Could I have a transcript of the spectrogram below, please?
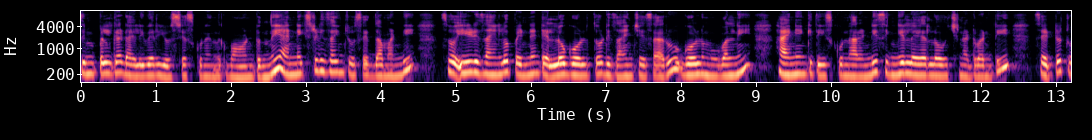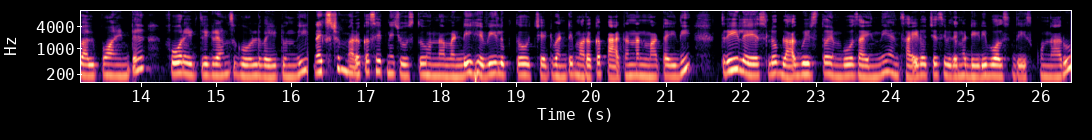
సింపుల్గా డైలీ వేర్ యూస్ చేసుకునేందుకు బాగుంటుంది. అండ్ నెక్స్ట్ డిజైన్ చూసేద్దామండి. సో ఈ డిజైన్లో పెండెంట్ ఎల్లో గోల్డ్తో డిజైన్ చేశారు. గోల్డ్ మువ్వల్ని హ్యాంగింగ్కి తీసుకున్నారండి. సింగిల్ లేయర్లో వచ్చినటువంటి set twelve point four eight three grams gold weight ఉంది. నెక్స్ట్ మరొక సెట్ని చూస్తూ ఉన్నామండి. హెవీ లుక్తో వచ్చేటువంటి మరొక ప్యాటర్న్ అనమాట ఇది. త్రీ లేయర్స్లో బ్లాక్ బీడ్స్తో ఎంబోజ్ అయింది. అండ్ సైడ్ వచ్చేసి ఈ విధంగా డీడీ బాల్స్ని తీసుకున్నారు.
